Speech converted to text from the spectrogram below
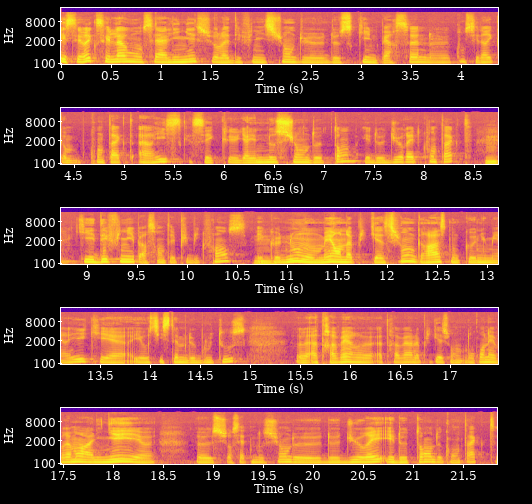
Et c'est vrai que c'est là où on s'est aligné sur la définition de, ce qu'est une personne euh, considérée comme contact à risque. C'est qu'il y a une notion de temps et de durée de contact mm. qui est définie par Santé publique France et mm. que nous, on met en application grâce donc, au numérique et, au système de Bluetooth euh, à travers, euh, à travers l'application. Donc on est vraiment aligné sur cette notion de, durée et de temps de contact,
